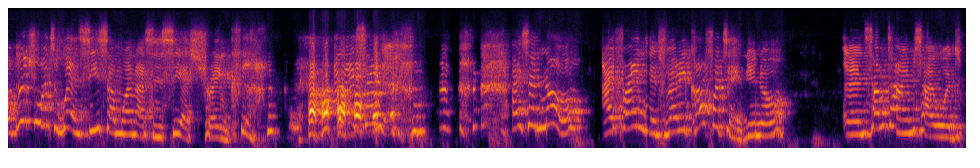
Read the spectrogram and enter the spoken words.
don't you want to go and see someone as sincere Shrink? I said, I said, no, I find it very comforting, you know. And sometimes I would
